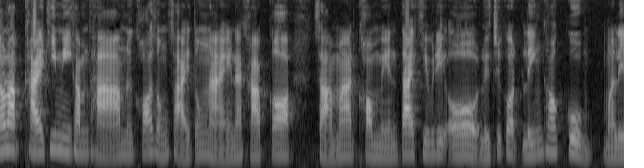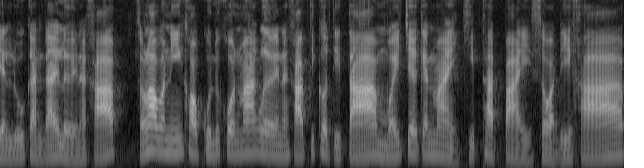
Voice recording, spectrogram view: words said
สำหรับใครที่มีคำถามหรือข้อสงสัยตรงไหนนะครับ ก็สามารถคอมเมนต์ใต้คลิปวิดีโอ หรือจะกดลิงก์เข้ากลุ่มมาเรียนรู้กันได้เลยนะครับสำหรับวันนี้ขอบคุณทุกคนมากเลยนะครับ ที่กดติดตามไว้เจอกันใหม่คลิปถัดไป สวัสดีครับ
